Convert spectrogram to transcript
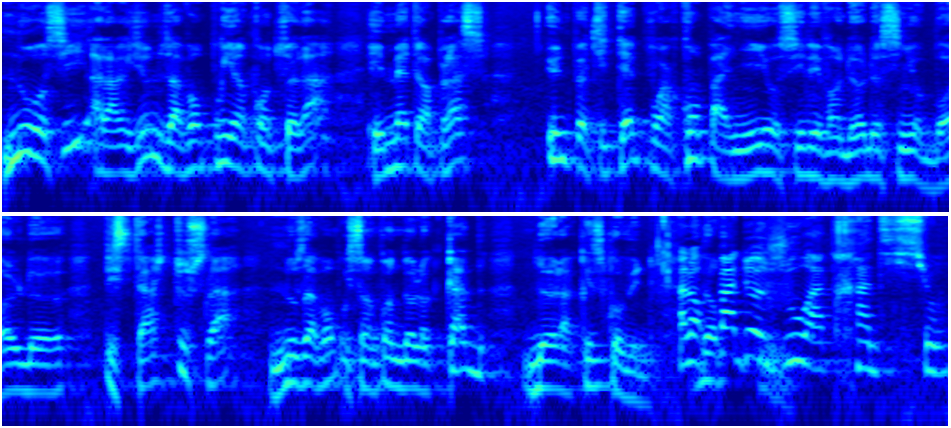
nous aussi, à la région, nous avons pris en compte cela et mettre en place une petite aide pour accompagner aussi les vendeurs de signaux bol, de pistaches, tout cela, nous avons pris ça en compte dans le cadre de la crise Covid. Alors, pas de jour à tradition.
